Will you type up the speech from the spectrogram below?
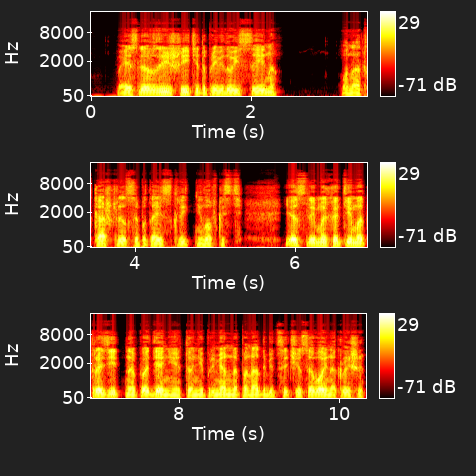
— А если разрешите, то приведу и сына. Он откашлялся, пытаясь скрыть неловкость. — Если мы хотим отразить нападение, то непременно понадобится часовой на крыше.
